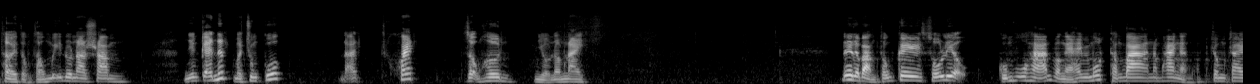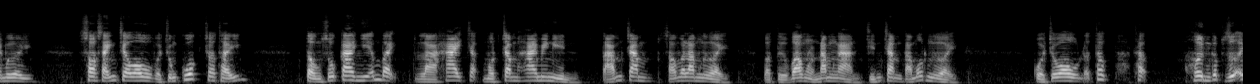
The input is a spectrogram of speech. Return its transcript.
thời Tổng thống Mỹ Donald Trump, những cái nứt mà Trung Quốc đã khoét rộng hơn nhiều năm nay. Đây là bảng thống kê số liệu cúm Vũ Hán vào ngày 21 tháng 3 năm 2020, so sánh châu Âu và Trung Quốc cho thấy tổng số ca nhiễm bệnh là 120.865 người và tử vong là 5.981 người của châu Âu đã thấp, thấp hơn gấp rưỡi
